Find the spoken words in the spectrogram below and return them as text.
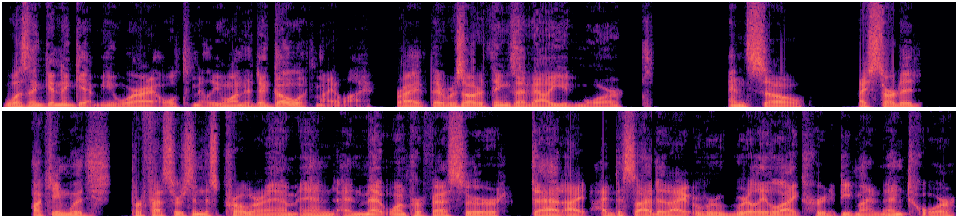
wasn't going to get me where I ultimately wanted to go with my life. Right. There was other things I valued more. And so I started talking with professors in this program and, and met one professor that I, I decided I would really like her to be my mentor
